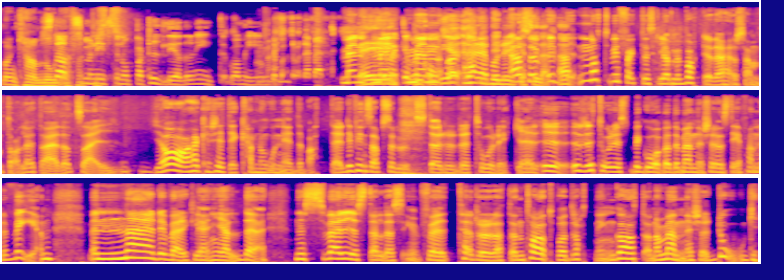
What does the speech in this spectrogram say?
man kan statsministern och partiledaren inte vara med i debatten. Men, Nej, men, men, här är på alltså, sida. Något vi faktiskt glömmer bort i det här samtalet är att säga, ja, här kanske inte är kanon i debatter. Det finns absolut större retoriker, retoriskt begåvade människor än Stefan Löfven. Men när det verkligen gällde, när Sverige ställdes inför ett terrorattentat på Drottninggatan och människor dog,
